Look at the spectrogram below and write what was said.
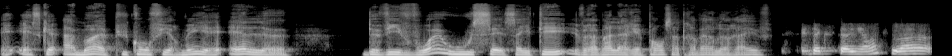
est-ce que Amma a pu confirmer, elle, euh, de vive voix, ou ça a été vraiment la réponse à travers le rêve? Ces expériences-là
